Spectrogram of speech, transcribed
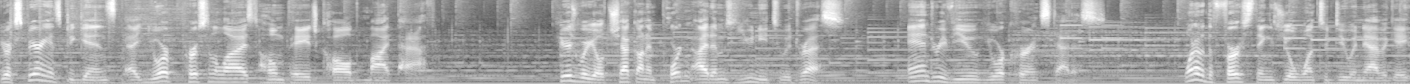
Your experience begins at your personalized homepage called My Path. Here's where you'll check on important items you need to address and review your current status. One of the first things you'll want to do in Navigate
